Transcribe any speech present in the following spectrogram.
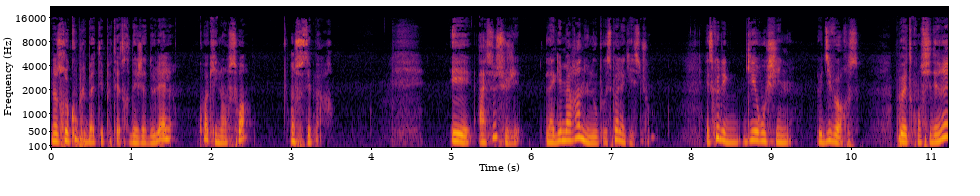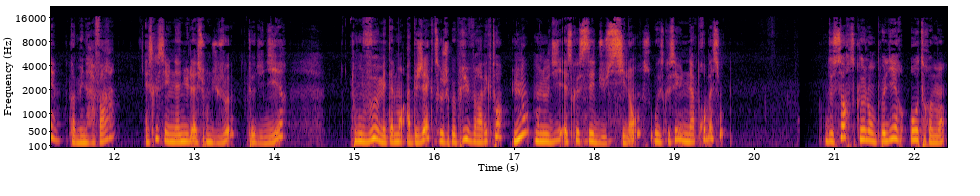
Notre couple battait peut-être déjà de l'aile, quoi qu'il en soit, on se sépare. Et à ce sujet, la Gemara ne nous pose pas la question. Est-ce que les Gerushin, le divorce, peut être considéré comme une hafara Est-ce que c'est une annulation du vœu que de dire ton vœu m'est tellement abject que je peux plus vivre avec toi? Non, on nous dit est-ce que c'est du silence ou est-ce que c'est une approbation? De sorte que l'on peut lire autrement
